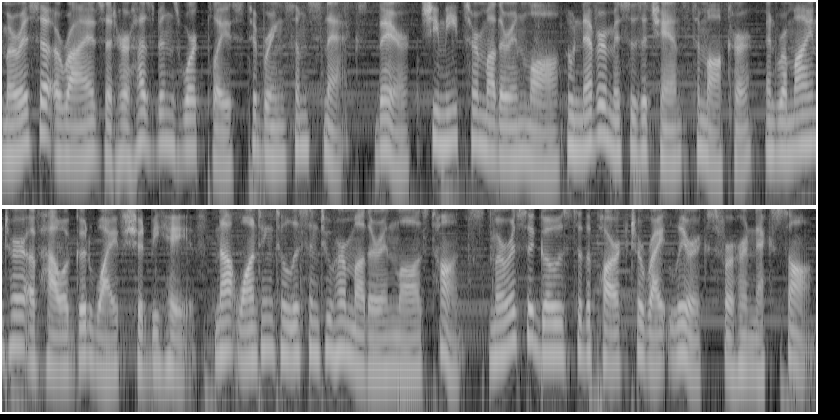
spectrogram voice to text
Marissa arrives at her husband's workplace to bring some snacks. There, she meets her mother-in-law, who never misses a chance to mock her and remind her of how a good wife should behave. Not wanting to listen to her mother-in-law's taunts, Marissa goes to the park to write lyrics for her next song.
